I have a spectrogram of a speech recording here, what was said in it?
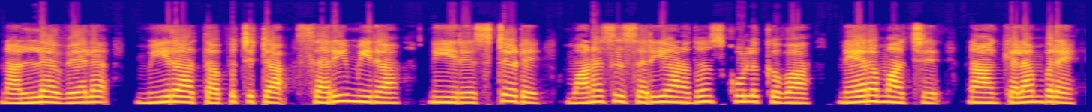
நல்ல வேலை மீரா தப்பிச்சிட்டா. சரி மீரா நீ ரெஸ்டடு மனசு சரியானதும் ஸ்கூலுக்கு வா. நேரமாச்சு. நான் கிளம்புறேன்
